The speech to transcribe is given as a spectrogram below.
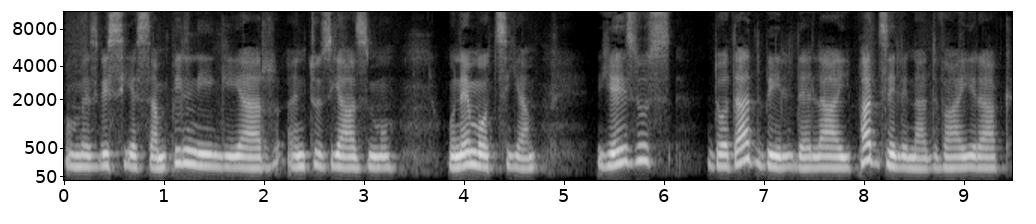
un mēs visi esam pilnīgi ar entuziasmu un emocijām. Jēzus dod atbildi, lai padziļinātu vairāk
